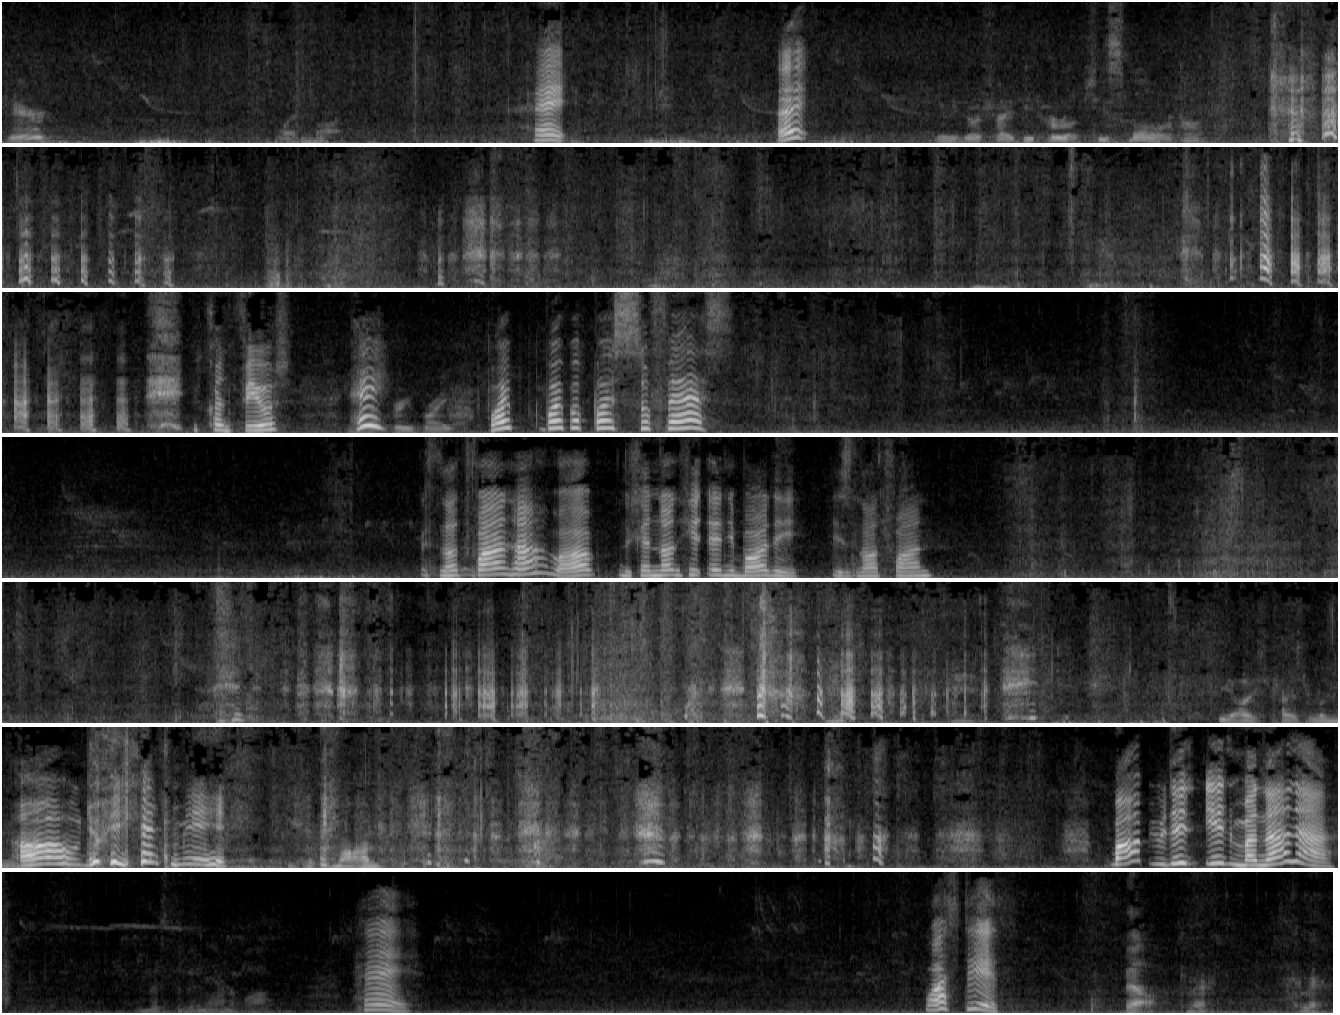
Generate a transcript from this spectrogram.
scared? That's what Hey. Hey. You're gonna go try to beat her up. She's smaller, huh? You confused? Hey. Very bright. Why why Papa so fast? It's not fun, huh, Bob? You cannot hit anybody. It's not fun. He always tries to run me. Oh, you hit me. Mom. Bob, you didn't eat banana. You missed the banana, Bob. Hey. What's this? Belle, come here. Come here.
